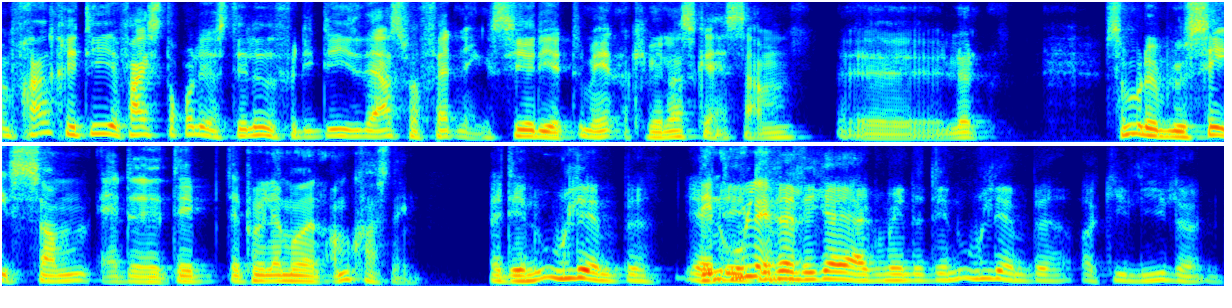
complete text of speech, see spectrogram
at Frankrig de er faktisk dårligere stillet, fordi de i deres forfatning siger de, at mænd og kvinder skal have samme øh, løn, så må det blive set som, at øh, det, det er på en eller anden måde en omkostning. Er det en ulempe? Ja, det er en det, ulempe. det, der ligger i argumentet. Det er en ulempe at give lige løn.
